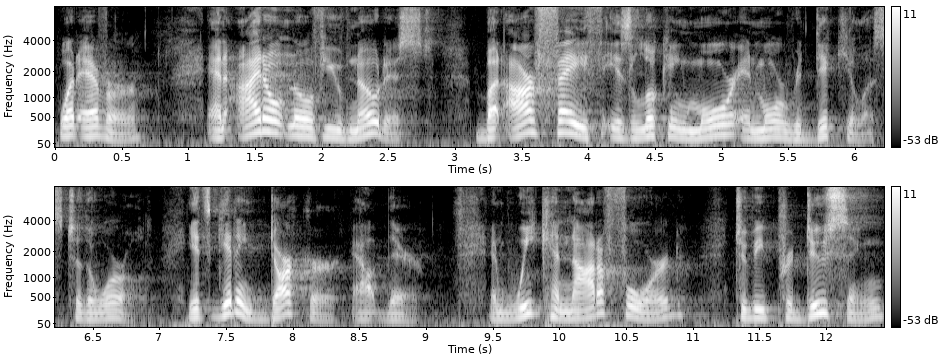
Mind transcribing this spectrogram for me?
whatever. And I don't know if you've noticed, but our faith is looking more and more ridiculous to the world. It's getting darker out there. And we cannot afford to be producing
